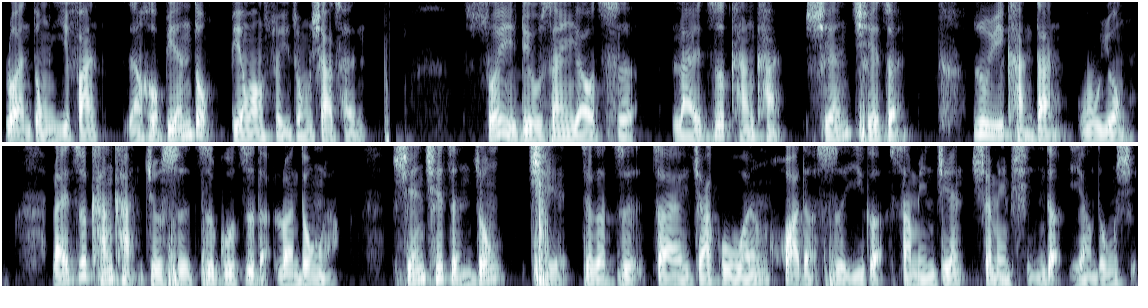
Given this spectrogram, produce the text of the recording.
乱动一番，然后边动边往水中下沉。所以六三爻辞：来之坎坎，闲且整；入于坎淡，勿用。来之坎坎就是自顾自的乱动了，闲且整中。且这个字在甲骨文画的是一个上面尖、下面平的一样东西。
